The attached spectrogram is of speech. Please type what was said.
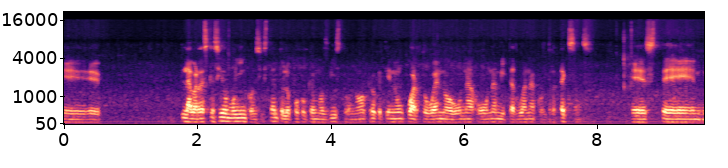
eh, la verdad es que ha sido muy inconsistente lo poco que hemos visto, ¿no? Creo que tiene un cuarto bueno o una, o una mitad buena contra Texans. Este,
